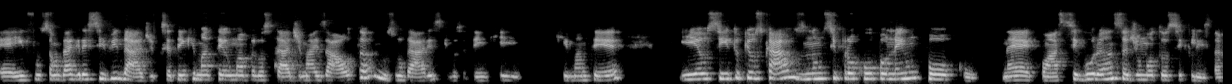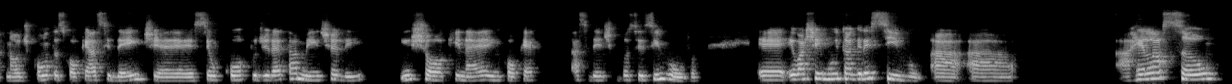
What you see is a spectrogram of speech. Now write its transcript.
é, em função da agressividade, porque você tem que manter uma velocidade mais alta nos lugares que você tem que, que manter e eu sinto que os carros não se preocupam nem um pouco né, com a segurança de um motociclista. Afinal de contas, qualquer acidente é seu corpo diretamente ali em choque, né, em qualquer acidente que você se envolva. É, eu achei muito agressivo a, a, a relação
